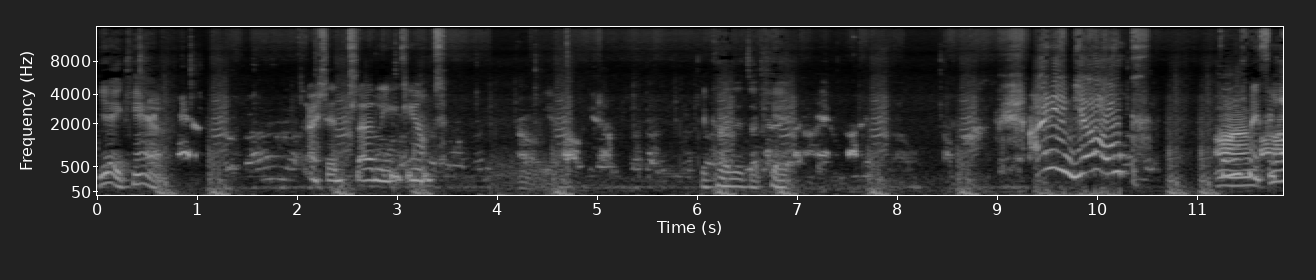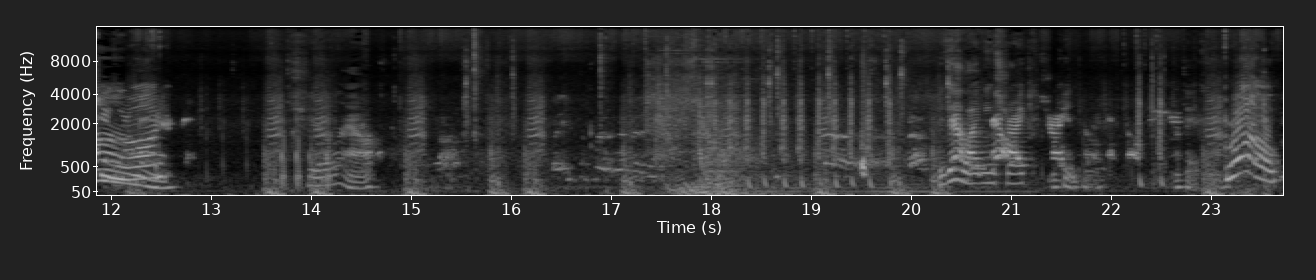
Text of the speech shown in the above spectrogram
Yeah, you can. I said, sadly, you can't. Oh yeah. Because it's a. So. I need Yelp! I'm my fishing rod. Chill out. Is that lightning strike? I can't tell. Okay. Bro,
